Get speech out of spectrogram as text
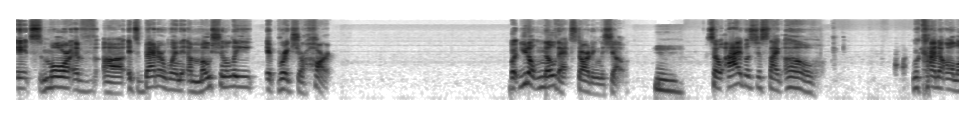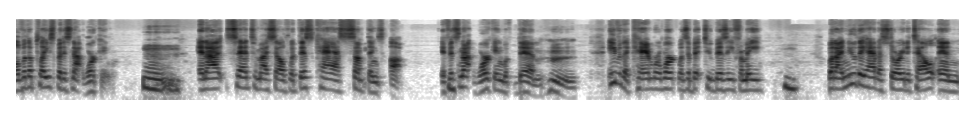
It's more of uh it's better when emotionally it breaks your heart. But you don't know that starting the show. Mm. So I was just like, oh, we're kind of all over the place, but it's not working. Mm. And I said to myself, with this cast, something's up. If it's not working with them, hmm. Even the camera work was a bit too busy for me. Hmm. But I knew they had a story to tell. And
